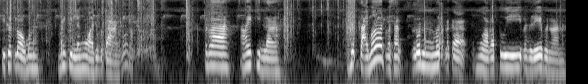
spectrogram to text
ที่ทดลองมึงเอา ให้กินแล้วงัวสิบ่ตายก็เพิ่นว่า เอาให้กินละเฮ็ดตายเมิดว่าซั่นล้นเมิดแล้วก็หัวกระตุยว่าซั่นเด้เพิ่นว่านะ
